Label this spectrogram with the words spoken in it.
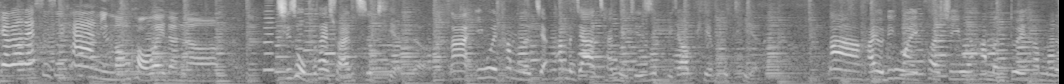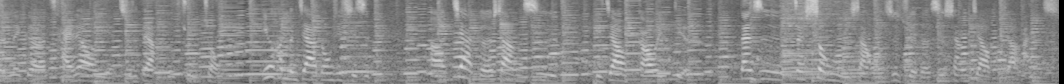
要不要再试试看柠檬口味的呢？其实我不太喜欢吃甜的，那因为他们的家他们家的产品其实是比较偏不甜。那还有另外一块是因为他们对他们的那个材料也其实非常的注重，因为他们家的东西其实呃价格上是比较高一点，但是在送礼上我是觉得是相较比较安心。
